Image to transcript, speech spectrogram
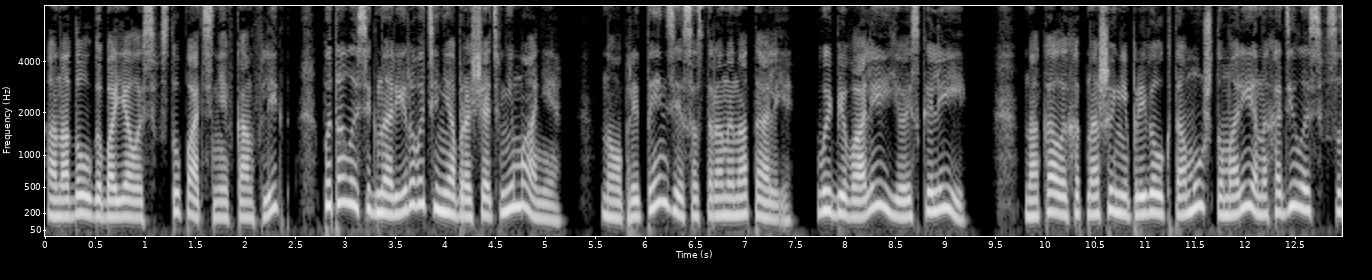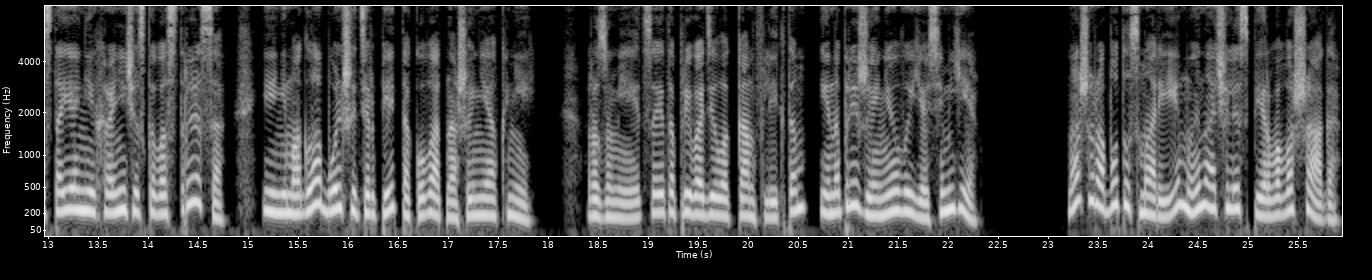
Она долго боялась вступать с ней в конфликт, пыталась игнорировать и не обращать внимания, но претензии со стороны Натальи выбивали ее из колеи. Накал их отношений привел к тому, что Мария находилась в состоянии хронического стресса и не могла больше терпеть такого отношения к ней. Разумеется, это приводило к конфликтам и напряжению в ее семье. Нашу работу с Марией мы начали с первого шага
